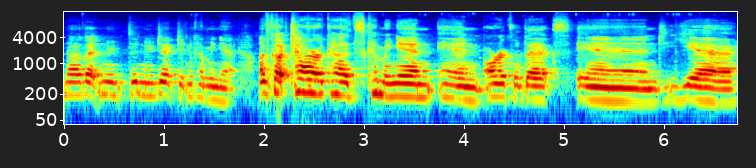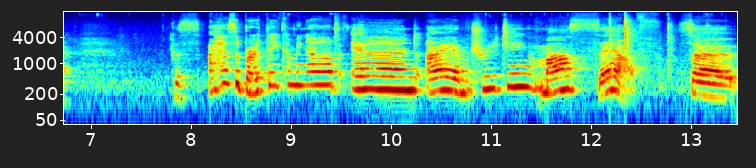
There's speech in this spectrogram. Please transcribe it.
No, that new the new deck didn't come in yet. I've got tarot cards coming in and oracle decks and yeah because I has a birthday coming up and I am treating myself. So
